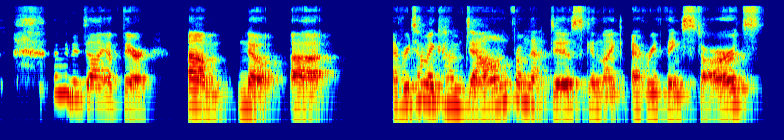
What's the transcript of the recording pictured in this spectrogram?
I'm gonna die up there. Um, no, uh, every time I come down from that disc and like everything starts,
